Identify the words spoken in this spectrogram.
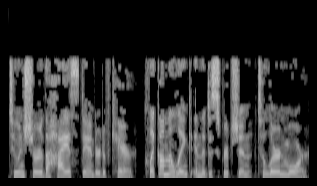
to ensure the highest standard of care. Click on the link in the description to learn more.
